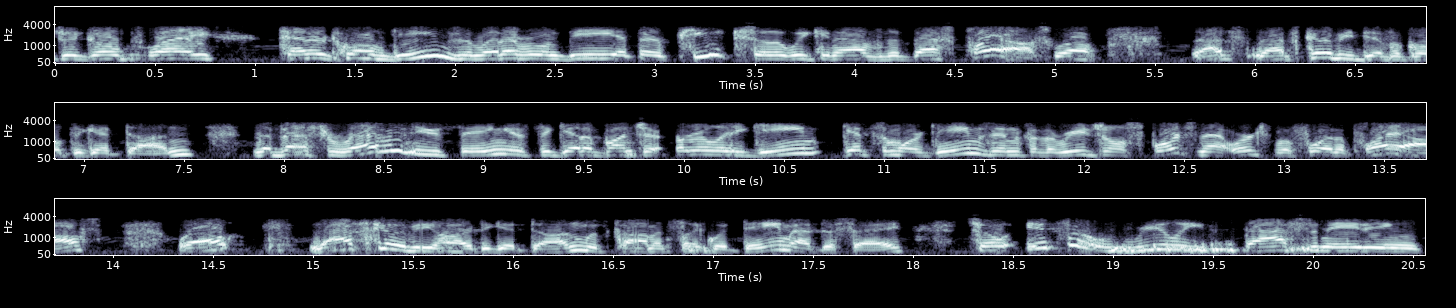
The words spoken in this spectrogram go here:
to go play 10 or 12 games and let everyone be at their peak so that we can have the best playoffs. Well, that's that's going to be difficult to get done. The best revenue thing is to get a bunch of early game, get some more games in for the regional sports networks before the playoffs. Well, that's going to be hard to get done with comments like what Dame had to say. So it's a really fascinating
